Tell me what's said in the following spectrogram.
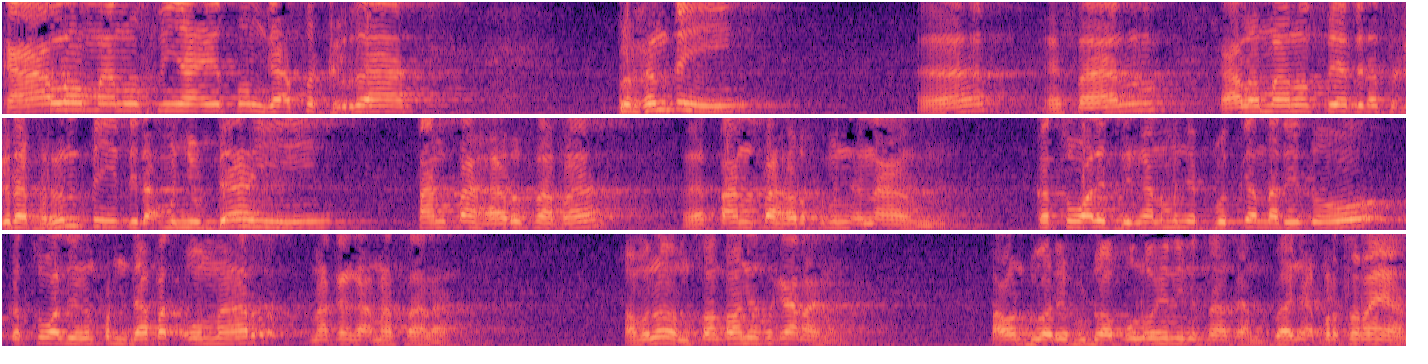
Kalau manusia itu enggak segera berhenti, eh, Esan, kalau manusia tidak segera berhenti, tidak menyudahi tanpa harus apa? Eh, tanpa harus mengenal. Kecuali dengan menyebutkan tadi itu, kecuali dengan pendapat Umar, maka enggak masalah. Belum? Contohnya sekarang. Tahun 2020 ini misalkan banyak perceraian,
